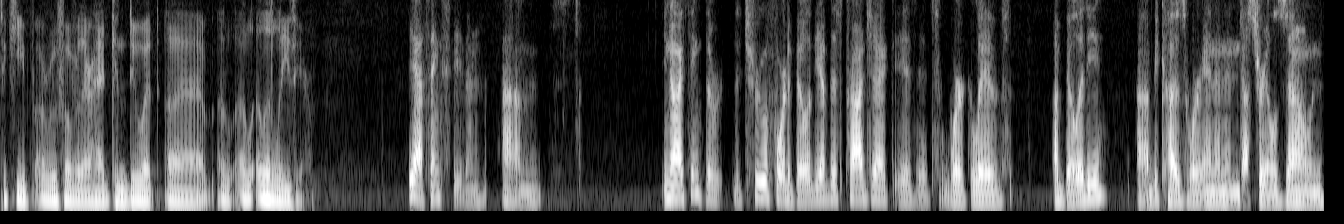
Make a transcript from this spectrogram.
to keep a roof over their head can do it uh, a, a, little easier. Yeah, thanks, Stephen. Um, you know, I think the the true affordability of this project is its work live ability uh, because we're in an industrial zone,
